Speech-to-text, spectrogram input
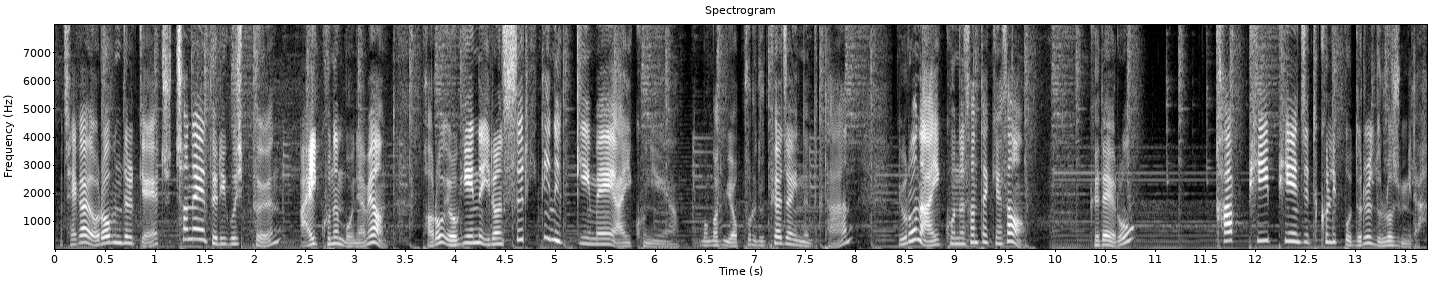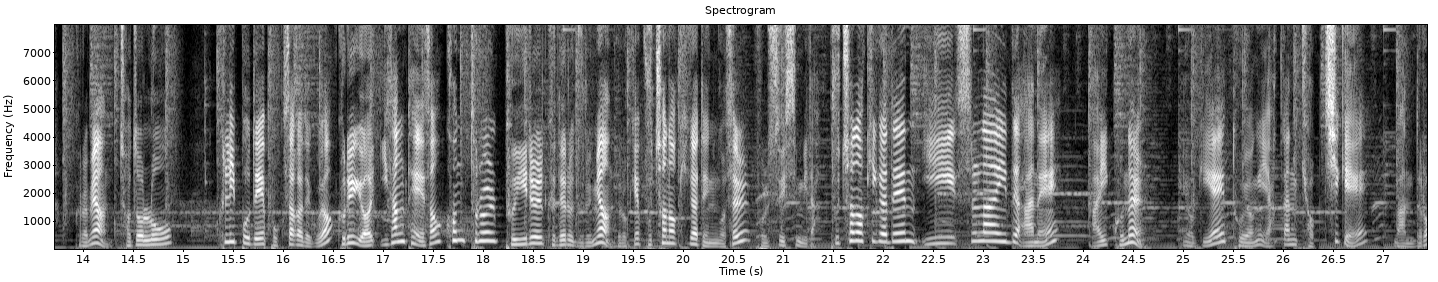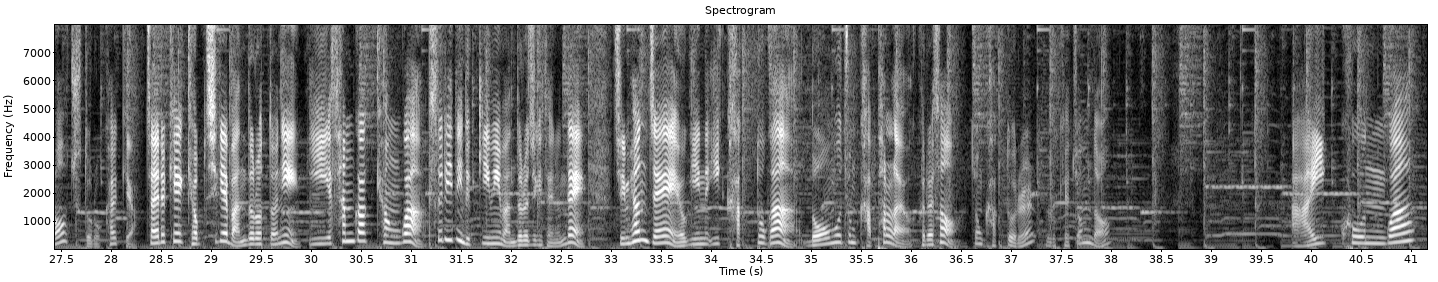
제가 여러분들께 추천해 드리고 싶은 아이콘은 뭐냐면 바로 여기 있는 이런 3D 느낌의 아이콘이에요. 뭔가 좀 옆으로 눕혀져 있는 듯한 이런 아이콘을 선택해서 그대로 카피 png 클립보드를 눌러줍니다. 그러면 저절로 클립보드에 복사가 되고요. 그리고 이 상태에서 컨트롤 V를 그대로 누르면 이렇게 붙여넣기가 되는 것을 볼 수 있습니다. 붙여넣기가 된 이 슬라이드 안에 아이콘을 여기에 도형이 약간 겹치게 만들어 주도록 할게요. 자 이렇게 겹치게 만들었더니 이 삼각형과 3D 느낌이 만들어지게 되는데 지금 현재 여기 있는 이 각도가 너무 좀 가팔라요. 그래서 좀 각도를 이렇게 좀 더 아이콘과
